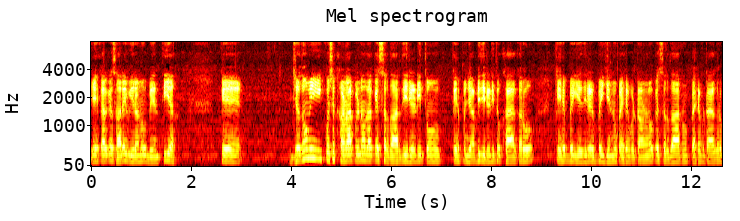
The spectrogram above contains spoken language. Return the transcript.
ਇਸ ਕਰਕੇ ਸਾਰੇ ਵੀਰਾਂ ਨੂੰ ਬੇਨਤੀ ਆ ਕਿ ਜਦੋਂ ਵੀ ਕੁਝ ਖਾਣਾ ਪੀਣਾ ਹੁੰਦਾ ਕਿ ਸਰਦਾਰ ਦੀ ਰੇੜੀ ਤੋਂ, ਕਿਸੇ ਪੰਜਾਬੀ ਦੀ ਰੇੜੀ ਤੋਂ ਖਾਇਆ ਕਰੋ, ਕਿਸੇ ਭਈਏ ਦੀ ਰੇੜੀ ਭਈਏ ਨੂੰ ਪੈਸੇ ਵਟਾਉਣ ਲਓ ਕਿ ਸਰਦਾਰ ਨੂੰ ਪੈਸੇ ਵਟਾਇਆ ਕਰੋ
